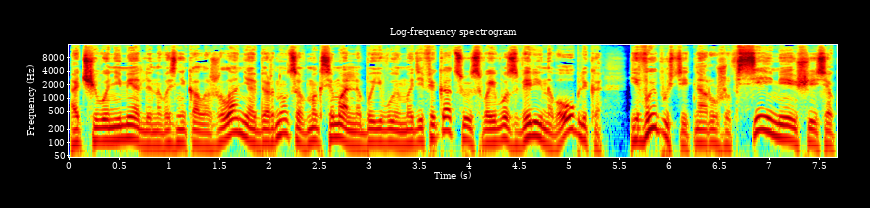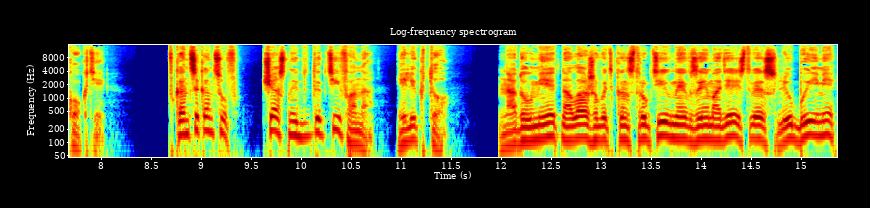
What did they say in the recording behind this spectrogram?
отчего немедленно возникало желание обернуться в максимально боевую модификацию своего звериного облика и выпустить наружу все имеющиеся когти. В конце концов, частный детектив она или кто? — надо уметь налаживать конструктивное взаимодействие с любыми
